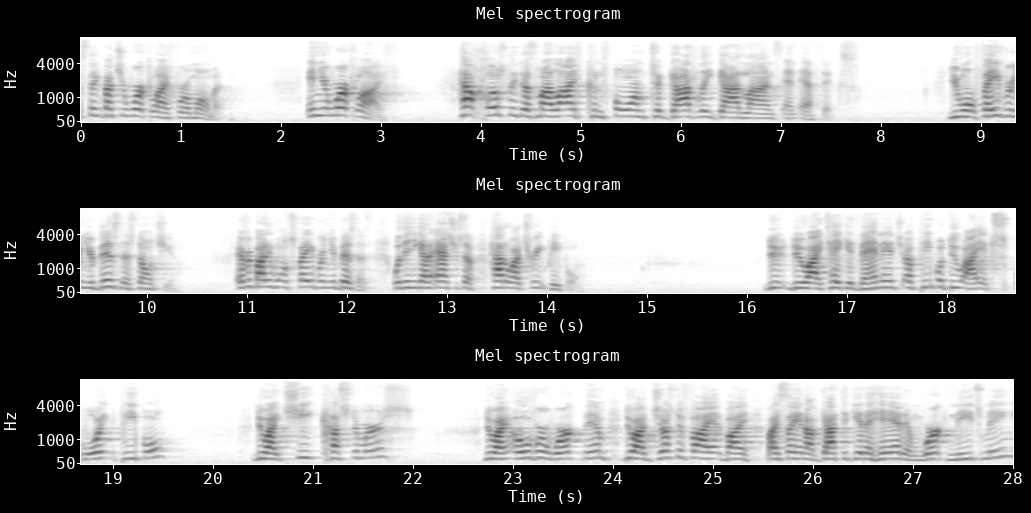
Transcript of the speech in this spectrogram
Let's think about your work life for a moment. In your work life, how closely does my life conform to godly guidelines and ethics? You want favor in your business, don't you? Everybody wants favor in your business. Well, then you got to ask yourself, how do I treat people? Do, do I take advantage of people? Do I exploit people? Do I cheat customers? Do I overwork them? Do I justify it by, by saying I've got to get ahead and work needs me?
